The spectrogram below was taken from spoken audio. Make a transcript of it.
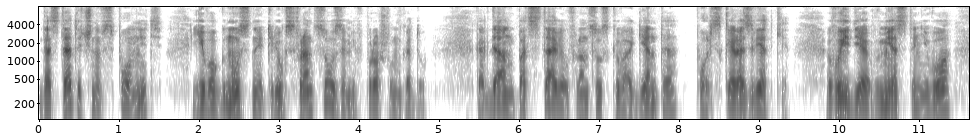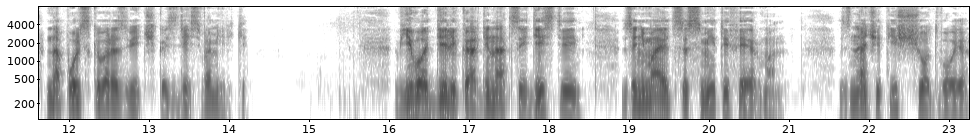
Достаточно вспомнить его гнусный трюк с французами в прошлом году, когда он подставил французского агента польской разведки, выйдя вместо него на польского разведчика здесь, в Америке. В его отделе координации действий занимаются Смит и Фейерман значит еще двое,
